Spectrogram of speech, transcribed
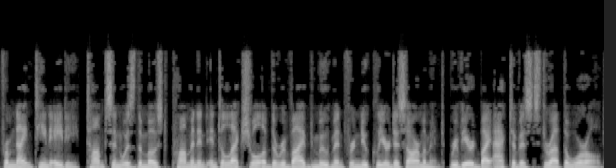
From 1980, Thompson was the most prominent intellectual of the revived movement for nuclear disarmament, revered by activists throughout the world.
